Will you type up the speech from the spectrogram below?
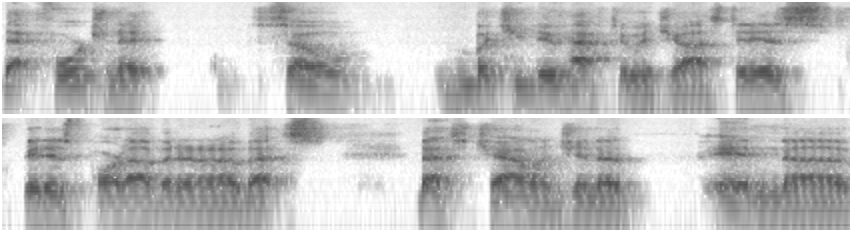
that fortunate. So, but you do have to adjust. It is it is part of it, and I know that's that's a challenge. And a and uh,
